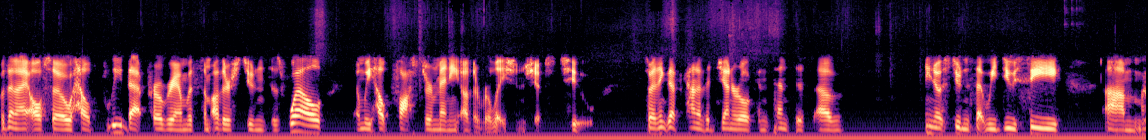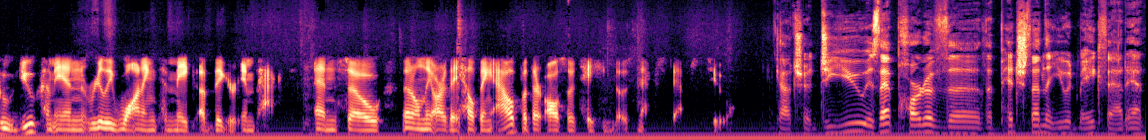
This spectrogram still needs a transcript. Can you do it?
But then I also helped lead that program with some other students as well, and we help foster many other relationships too. So I think that's kind of the general consensus of, you know, students that we do see um, who do come in really wanting to make a bigger impact. And so not only are they helping out, but they're also taking those next steps too. Gotcha. Do you is that part of the the pitch then that you would make that at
